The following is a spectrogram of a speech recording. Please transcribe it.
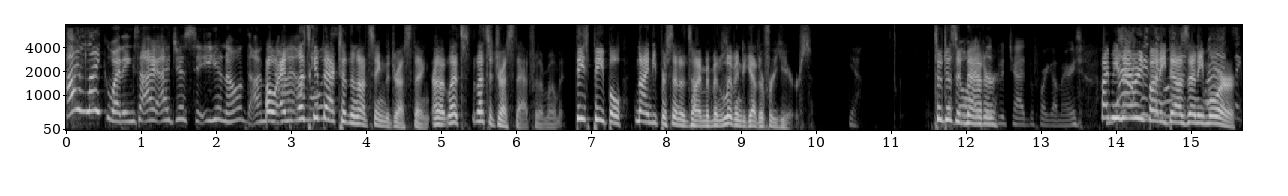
I like weddings. I, I just, you know, I mean, Oh, and I, let's I'm get back to the not seeing the dress thing. Uh, let's let's address that for the moment. These people, ninety percent of the time, have been living together for years. Yeah. So does it No, I matter? lived with Chad before he got married. I mean, Yeah, everybody does anymore. like,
